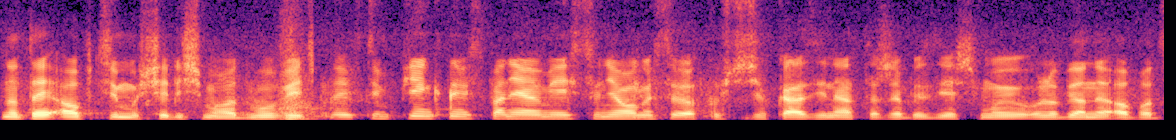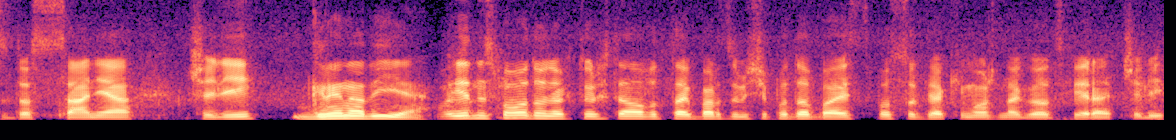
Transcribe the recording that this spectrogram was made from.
no tej opcji musieliśmy odmówić. No i w tym pięknym, wspaniałym miejscu nie mogę sobie odpuścić okazji na to, żeby zjeść mój ulubiony owoc do ssania, czyli Grenadille. Jednym z powodów, dla których ten owoc tak bardzo mi się podoba, jest sposób, w jaki można go otwierać, czyli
